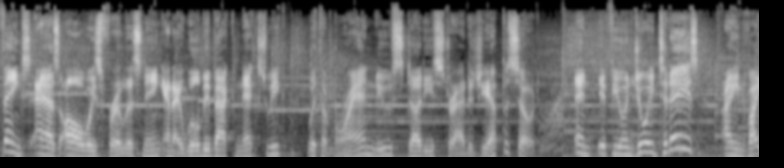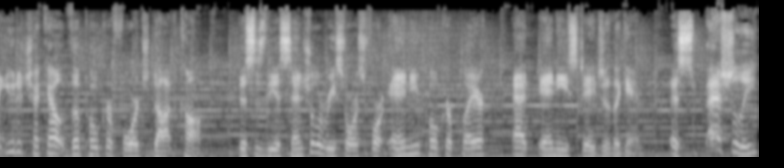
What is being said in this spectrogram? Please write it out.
Thanks as always for listening, and I will be back next week with a brand new study strategy episode. And if you enjoyed today's, I invite you to check out thepokerforge.com. This is the essential resource for any poker player at any stage of the game, especially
